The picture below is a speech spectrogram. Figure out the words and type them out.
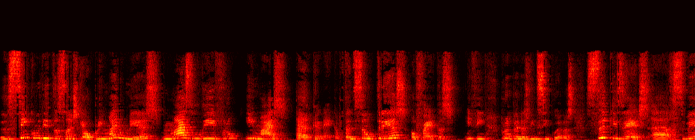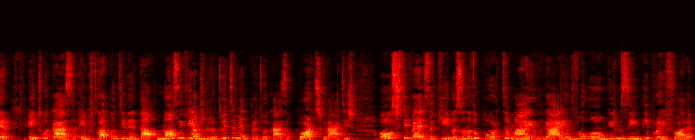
5 meditações, que é o primeiro mês, mais o livro e mais a caneca. Portanto, são três ofertas, enfim, por apenas 25 euros. Se quiseres uh, receber em tua casa, em Portugal Continental, nós enviamos gratuitamente para a tua casa portes grátis ou se estiveres aqui na zona do Porto, Maia, de Gaia, de Valongo, Irmesinde e por aí fora,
